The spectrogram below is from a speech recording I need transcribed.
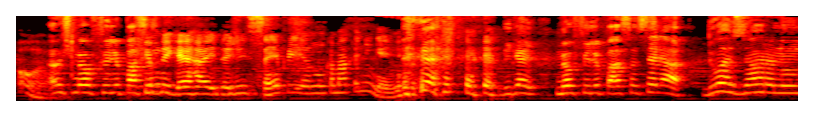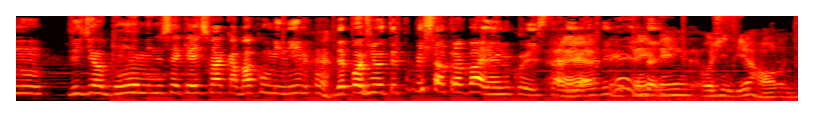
Porra. Hoje meu filho passa... Filme de guerra aí desde sempre e eu nunca matei ninguém. Diga aí, meu filho passa, sei lá, duas horas no, no videogame, não sei o que, isso vai acabar com o menino. Depois de um tempo o bicho tá trabalhando com isso, tá É, ligado? Tem, aí, tem- tem- hoje em dia rola, né?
